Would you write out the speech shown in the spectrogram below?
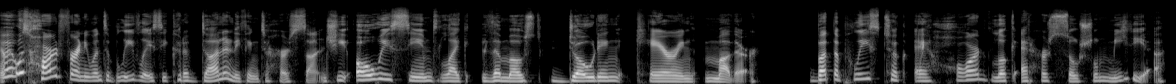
Now, it was hard for anyone to believe Lacey could have done anything to her son. She always seemed like the most doting, caring mother. But the police took a hard look at her social media,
